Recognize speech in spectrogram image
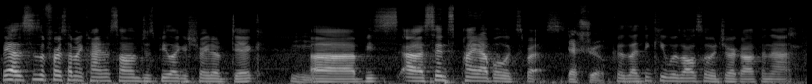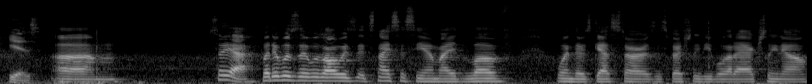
But yeah, this is the first time I kind of saw him just be like a straight up dick. Mhm. Uh. Be, uh. Since Pineapple Express. That's true. Because I think he was also a jerk off in that. He is. Um, so yeah, but it was it was always it's nice to see him. I love when there's guest stars, especially people that I actually know,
